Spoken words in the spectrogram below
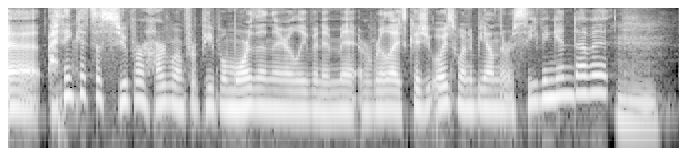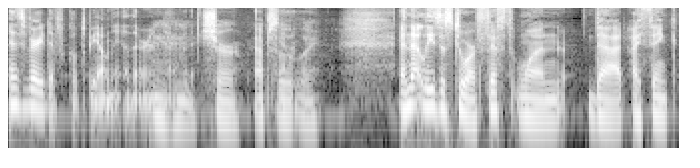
uh, I think it's a super hard one for people more than they'll even admit or realize because you always want to be on the receiving end of it. And it's very difficult to be on the other end of mm-hmm. it. Sure, absolutely. And that leads us to our fifth one that I think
